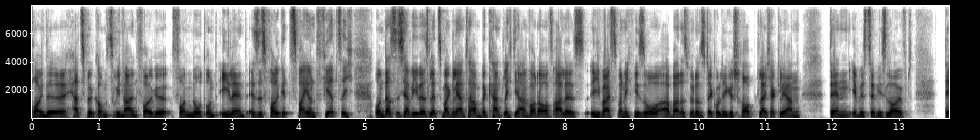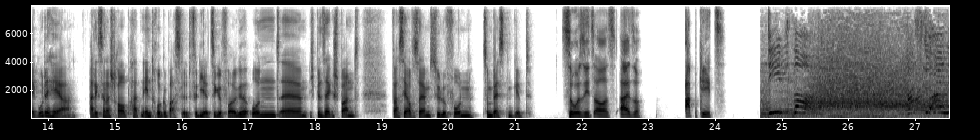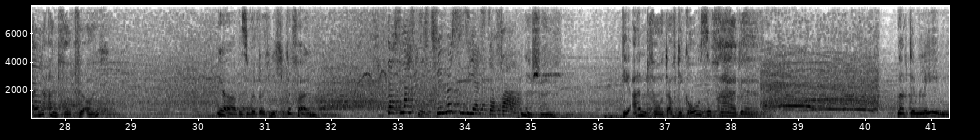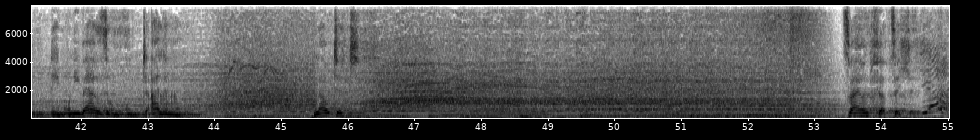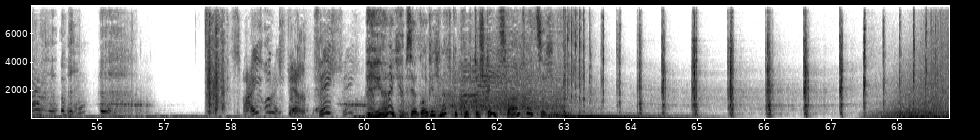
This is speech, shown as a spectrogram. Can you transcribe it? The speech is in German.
Freunde, herzlich willkommen zur finalen Folge von Not und Elend. Es ist Folge 42 und das ist ja, wie wir das letzte Mal gelernt haben, bekanntlich die Antwort auf alles. Ich weiß zwar nicht wieso, aber das wird uns der Kollege Schraub gleich erklären, denn ihr wisst ja, wie es läuft. Der gute Herr, Alexander Schraub, hat ein Intro gebastelt für die jetzige Folge und äh, ich bin sehr gespannt, was er auf seinem Xylophon zum Besten gibt. So sieht's aus. Also, ab geht's. Deep Thought. Hast du eine? Eine Antwort für euch? Ja, aber sie wird euch nicht gefallen. Das macht nichts. Wir müssen sie jetzt erfahren. Na schön. Die Antwort auf die große Frage nach dem Leben, dem Universum und allem lautet zweiundvierzig. 42? Ja, ja, ich habe sehr gründlich nachgeprüft. Das stimmt, 42.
